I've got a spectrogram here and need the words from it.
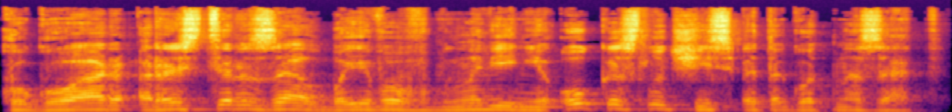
Кугуар растерзал бы его в мгновение ока, случись это год назад.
